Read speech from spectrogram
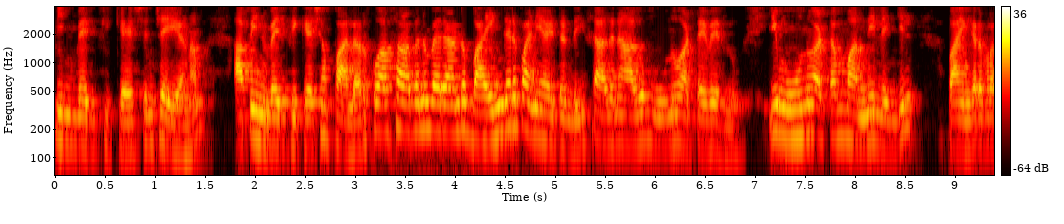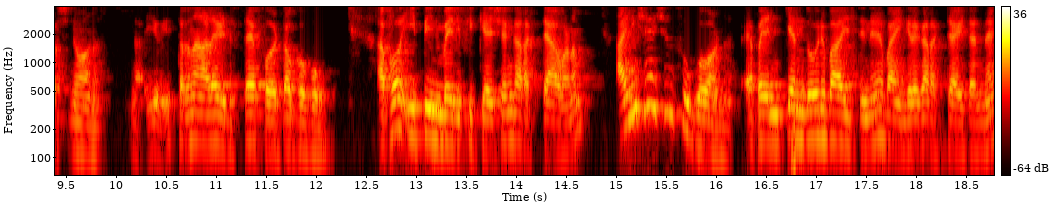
പിൻ വെരിഫിക്കേഷൻ ചെയ്യണം. ആ പിൻ വെരിഫിക്കേഷൻ പലർക്കും ആ സാധനം വരാണ്ട് ഭയങ്കര പണിയായിട്ടുണ്ട്. ഈ സാധനം ആകെ മൂന്ന് വട്ടേ വരുള്ളൂ. ഈ മൂന്ന് വട്ടം വന്നില്ലെങ്കിൽ ഭയങ്കര പ്രശ്നമാണ്. ഇത്ര നാളെ എടുത്ത എഫേർട്ടൊക്കെ പോകും. അപ്പോൾ ഈ പിൻ വെരിഫിക്കേഷൻ കറക്റ്റ് ആവണം. അതിനുശേഷം സുഖമാണ്. അപ്പോൾ എനിക്ക് എന്തോ ഒരു ഭാഗ്യത്തിന് ഭയങ്കര കറക്റ്റ് ആയിട്ട് തന്നെ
